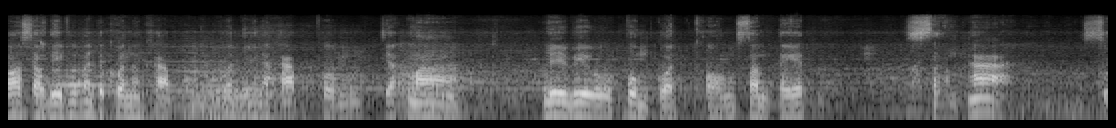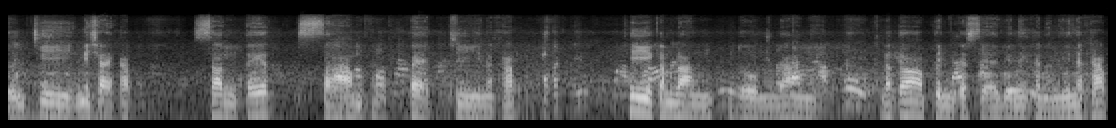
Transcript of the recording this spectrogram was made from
ขอสวัสดีเพื่อนทุกคนนะครับ วันนี้นะครับผมจะมารีวิวปุ่มกดของ s u n t e s 350G ไม่ใช่ครับ s u n t e s 368G นะครับ ที่กำลังโด่งดัง แล้วก็เป็นกระแสอยู่ในขณะนี้นะครับ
